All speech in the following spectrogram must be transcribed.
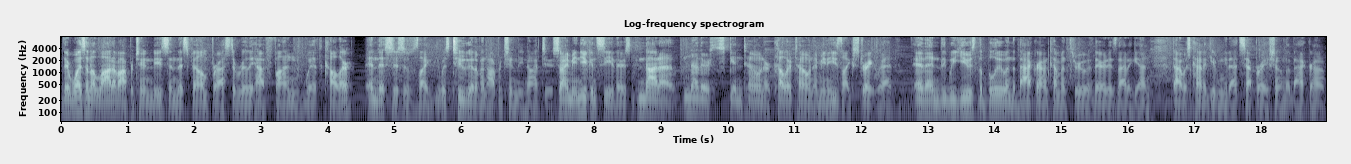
There wasn't a lot of opportunities in this film for us to really have fun with color. And this just was like, was too good of an opportunity not to. So, I mean, you can see there's not a, another skin tone or color tone. I mean, he's like straight red and then we used the blue in the background coming through. There it is, that again. That was kind of giving me that separation on the background.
